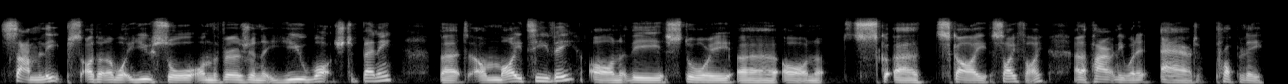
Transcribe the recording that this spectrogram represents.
Sam Leaps. I don't know what you saw on the version that you watched, Benny, but on my TV, on the story uh, on uh, Sky Sci Fi, and apparently when it aired properly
